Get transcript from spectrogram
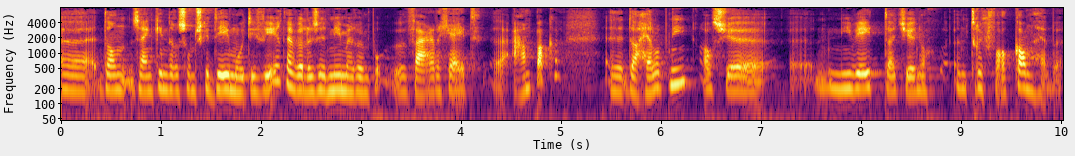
uh, dan zijn kinderen soms gedemotiveerd en willen ze niet meer hun vaardigheid uh, aanpakken. Uh, dat helpt niet als je niet weet dat je nog een terugval kan hebben.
